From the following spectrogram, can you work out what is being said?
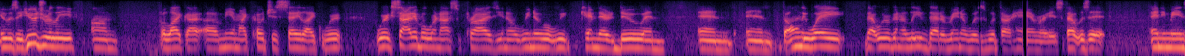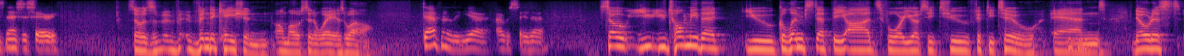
it was a huge relief. Um, but like I, uh, me and my coaches say, like we're we're excited, but we're not surprised. You know, we knew what we came there to do, and and and the only way that we were going to leave that arena was with our hand raised. That was it. Any means necessary. So it's vindication almost in a way as well. Definitely, yeah, I would say that. So you you told me that you glimpsed at the odds for UFC 252 and mm-hmm. noticed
